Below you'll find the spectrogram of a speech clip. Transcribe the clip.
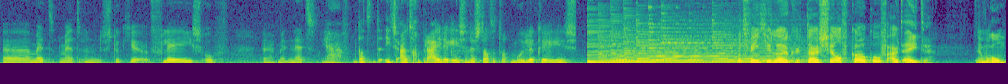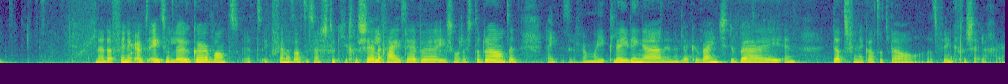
eh, met, met een stukje vlees of eh, met net, ja, dat het iets uitgebreider is en dus dat het wat moeilijker is. Wat vind je leuker, thuis zelf koken of uit eten? En waarom? Nou, dat vind ik uit eten leuker, want het, ik vind het altijd een stukje gezelligheid hebben in zo'n restaurant. En nou, je hebt er mooie kleding aan en een lekker wijntje erbij. En dat vind ik altijd wel, dat vind ik gezelliger.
